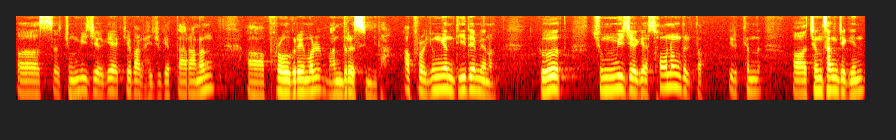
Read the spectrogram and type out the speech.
어, 서- 중미 지역에 개발해 주겠다라는 어, 프로그램을 만들었습니다. 앞으로 6년 뒤 되면은 그 중미 지역의 소농들도 이렇게 어, 정상적인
